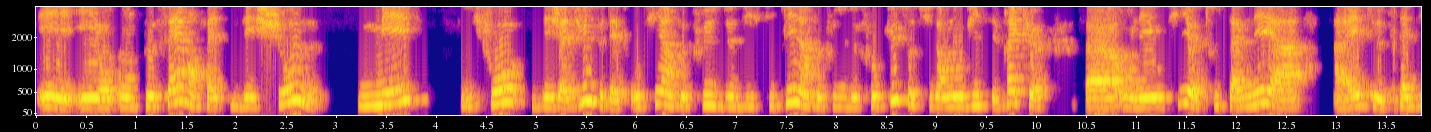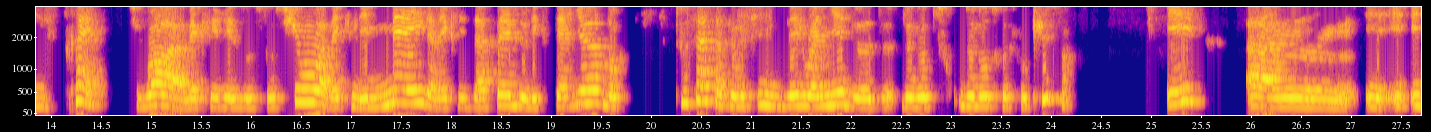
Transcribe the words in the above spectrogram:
et, et on, on, peut faire en fait des choses, mais il faut déjà d'une peut-être aussi un peu plus de discipline, un peu plus de focus aussi dans nos vies. C'est vrai que euh, on est aussi tous amenés à, à être très distraits tu vois, avec les réseaux sociaux, avec les mails, avec les appels de l'extérieur. Donc, tout ça, ça peut aussi nous éloigner de, de, de notre, de notre focus. Et, euh, et, et,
